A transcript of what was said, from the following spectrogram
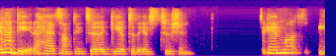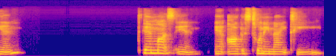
and I did. I had something to give to the institution. 10 months in, 10 months in, in August 2019,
